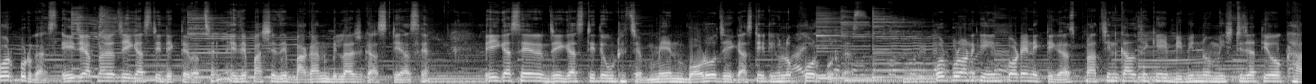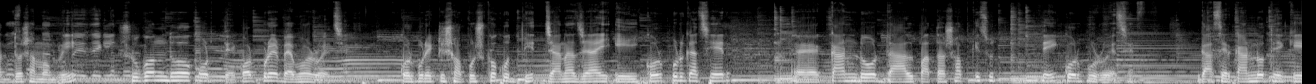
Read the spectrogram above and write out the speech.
কর্পূর গাছ, এই যে আপনারা যে গাছটি দেখতে পাচ্ছেন, এই যে পাশে যে বাগান বিলাস গাছটি আছে, এই গাছের যে গাছটিতে উঠেছে মেন বড় যে গাছটি, এটি হলো কর্পূর গাছ। কর্পূর অনেক ইম্পর্টেন্ট একটি গাছ প্রাচীনকাল থেকে বিভিন্ন মিষ্টি জাতীয় খাদ্য সামগ্রী সুগন্ধ করতে কর্পূরের ব্যবহার রয়েছে। কর্পূর একটি সপুষ্পক উদ্ভিদ, জানা যায় এই কর্পূর গাছের কাণ্ড, ডাল, পাতা সব কিছুতেই কর্পূর রয়েছে। গাছের কাণ্ড থেকে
